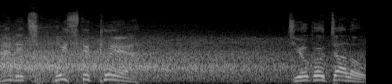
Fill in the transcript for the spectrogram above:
And it's hoisted clear. Diogo Dalot.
